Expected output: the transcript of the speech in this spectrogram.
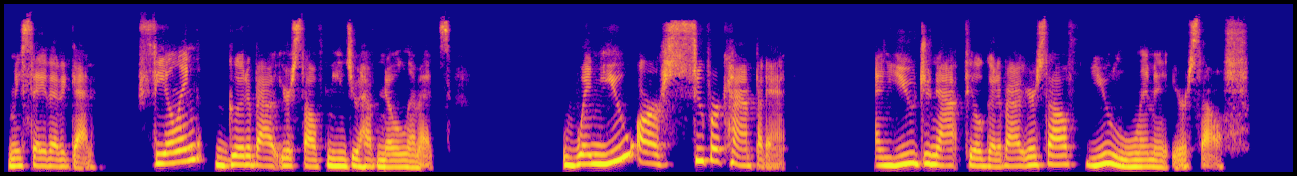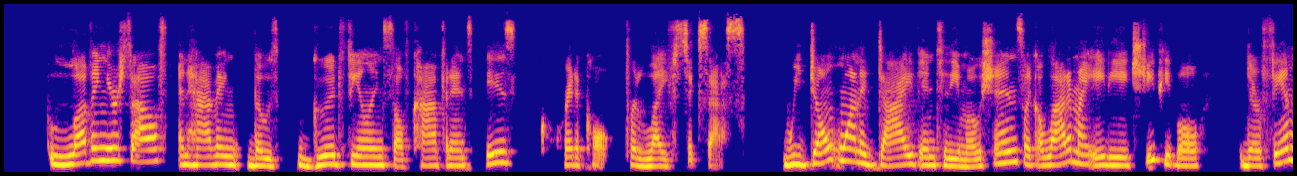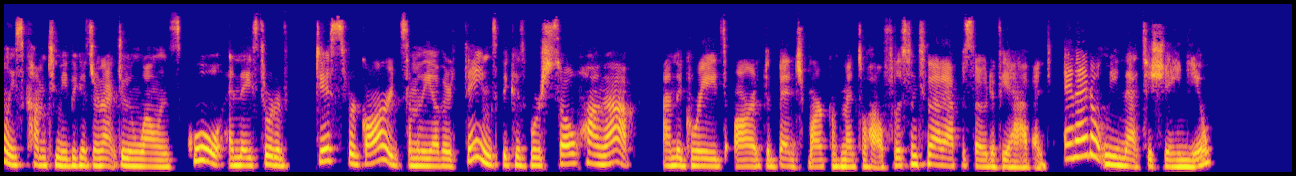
Let me say that again. Feeling good about yourself means you have no limits. When you are super competent and you do not feel good about yourself, you limit yourself. Loving yourself and having those good feelings, self confidence is critical for life success. We don't want to dive into the emotions. Like a lot of my ADHD people, their families come to me because they're not doing well in school and they sort of disregard some of the other things because we're so hung up on the grades are the benchmark of mental health. Listen to that episode if you haven't. And I don't mean that to shame you.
